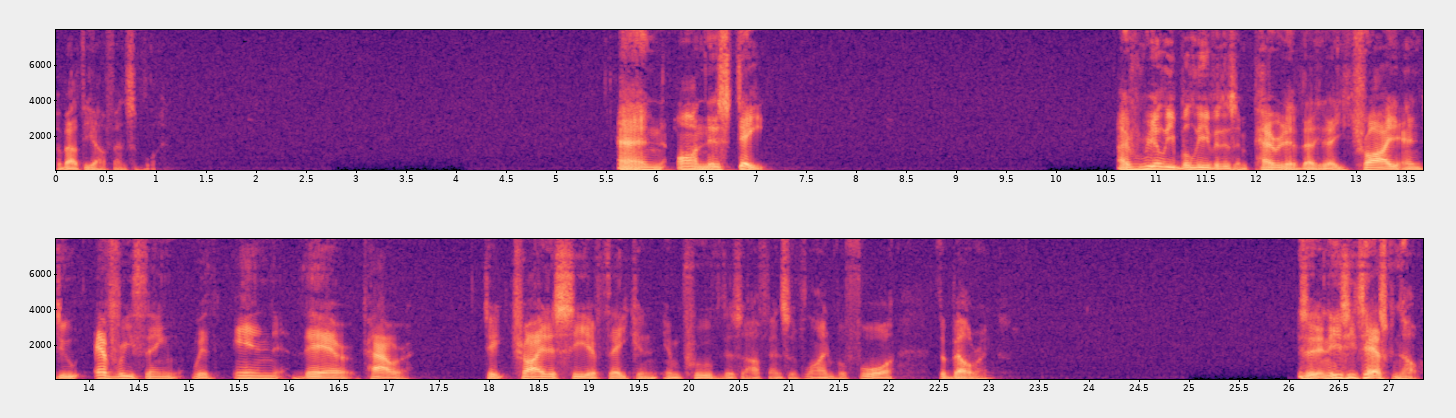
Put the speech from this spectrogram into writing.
about the offensive line. And on this date, I really believe it is imperative that they try and do everything within their power to try to see if they can improve this offensive line before the bell rings. Is it an easy task? No.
